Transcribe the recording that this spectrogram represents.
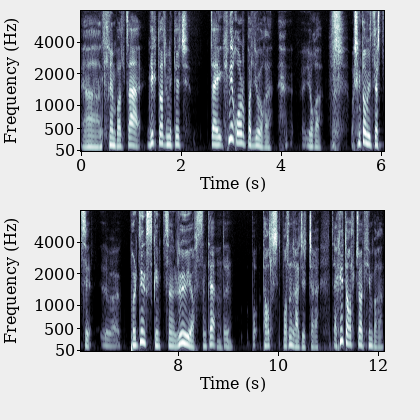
Аа онцлох юм бол за нэгт бол мэдээж за эхний 3 бол юу байгаа? Юугаа Вашингтон Wizards Porzingis гэмтсэн Rui явсан тий. Одоо тоглогчд боломж гарч ирж байгаа. За эхний тоглолч бол хэн байгаа?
